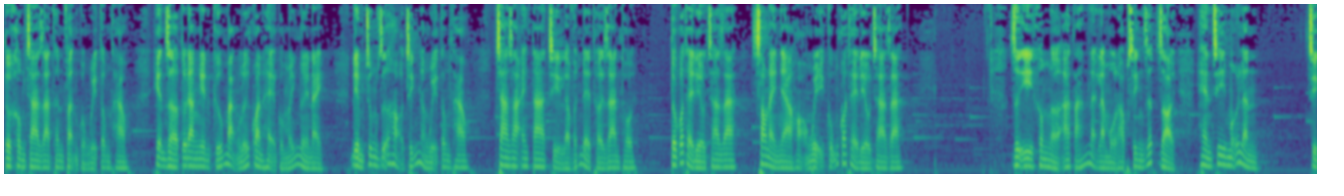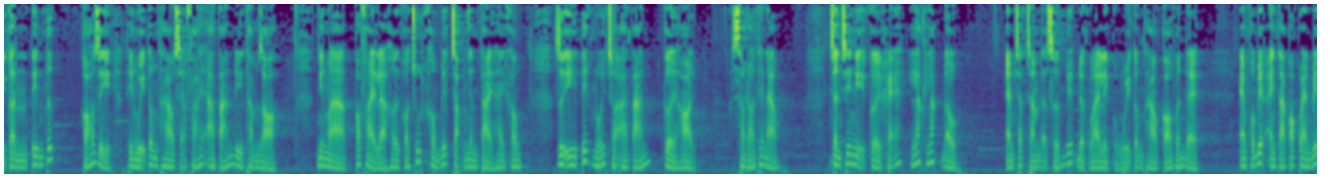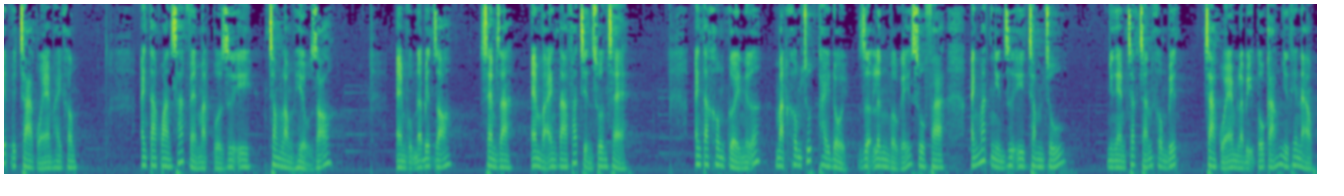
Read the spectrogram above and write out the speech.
tôi không tra ra thân phận của Ngụy Tông Thao. Hiện giờ tôi đang nghiên cứu mạng lưới quan hệ của mấy người này. Điểm chung giữa họ chính là Ngụy Tông Thao. Tra ra anh ta chỉ là vấn đề thời gian thôi. Tôi có thể điều tra ra, sau này nhà họ Ngụy cũng có thể điều tra ra. Dư y không ngờ A Tán lại là một học sinh rất giỏi, hèn chi mỗi lần chỉ cần tin tức có gì thì Ngụy Tông Thao sẽ phái A Tán đi thăm dò. Nhưng mà có phải là hơi có chút không biết trọng nhân tài hay không? Dư y tiếc nuối cho A Tán, cười hỏi. Sau đó thế nào? Trần Chi Nghị cười khẽ, lắc lắc đầu. Em chắc chắn đã sớm biết được lai lịch của Ngụy Tông Thao có vấn đề. Em có biết anh ta có quen biết với cha của em hay không? Anh ta quan sát vẻ mặt của Dư Y, trong lòng hiểu rõ. Em cũng đã biết rõ. Xem ra, em và anh ta phát triển suôn sẻ. Anh ta không cười nữa, mặt không chút thay đổi, dựa lưng vào ghế sofa, ánh mắt nhìn Dư Y chăm chú. Nhưng em chắc chắn không biết, cha của em là bị tố cáo như thế nào.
